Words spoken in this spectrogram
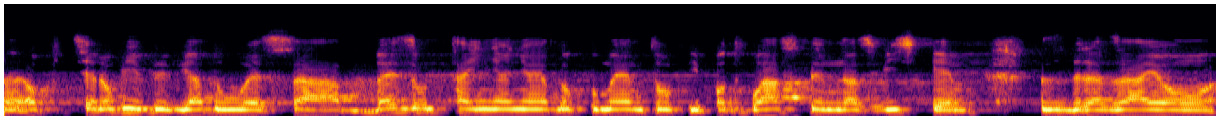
e, oficerowie wywiadu USA bez odtajniania dokumentów i pod własnym nazwiskiem zdradzają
